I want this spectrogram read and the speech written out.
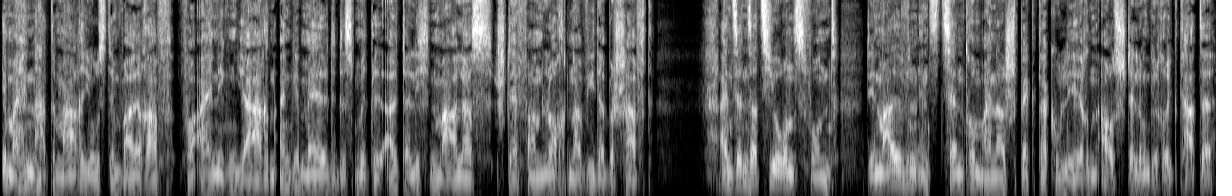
Immerhin hatte Marius dem Wallraff vor einigen Jahren ein Gemälde des mittelalterlichen Malers Stefan Lochner wiederbeschafft. Ein Sensationsfund, den Malven ins Zentrum einer spektakulären Ausstellung gerückt hatte.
